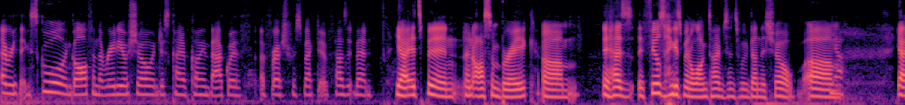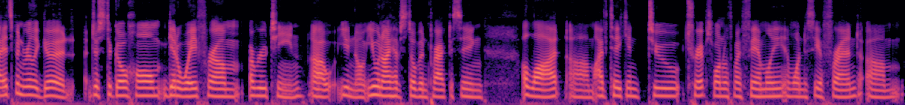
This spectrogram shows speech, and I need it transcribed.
everything school and golf and the radio show and just kind of coming back with a fresh perspective how's it been Yeah, it's been an awesome break. Um, it has. It feels like it's been a long time since we've done the show. Um, yeah yeah, it's been really good just to go home, get away from a routine. Uh, you know, you and I have still been practicing a lot. Um, I've taken two trips, one with my family and one to see a friend um,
